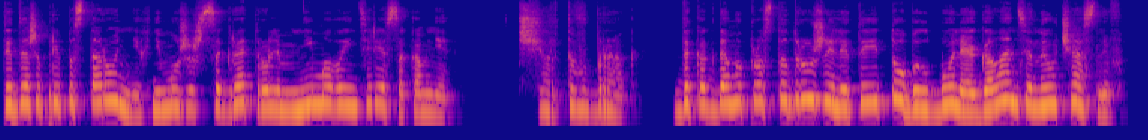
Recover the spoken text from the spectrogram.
Ты даже при посторонних не можешь сыграть роль мнимого интереса ко мне. Чертов брак! Да когда мы просто дружили, ты и то был более галантен и участлив!»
